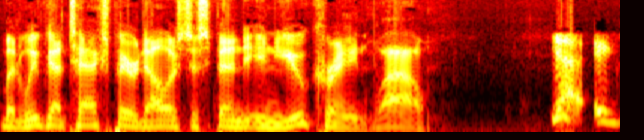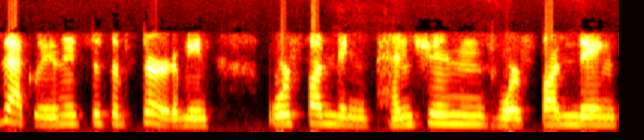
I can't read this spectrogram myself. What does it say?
but we've got taxpayer dollars to spend in Ukraine. Wow. Yeah, exactly, and it's just absurd. I mean, we're funding pensions, we're funding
